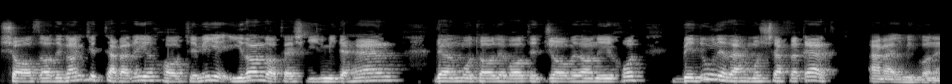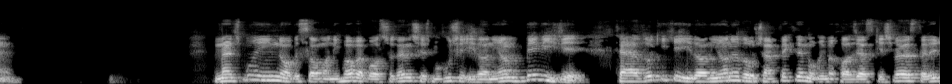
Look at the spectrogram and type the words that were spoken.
شاهزادگان که طبقه حاکمه ایران را تشکیل می‌دهند در مطالبات جاورانه خود بدون رحم و شفقت عمل می‌کنند. مجموع این ها و باز شدن چشم و ایرانیان به ویژه تحرکی که ایرانیان روشنفکر مقیم خارج از کشور از طریق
